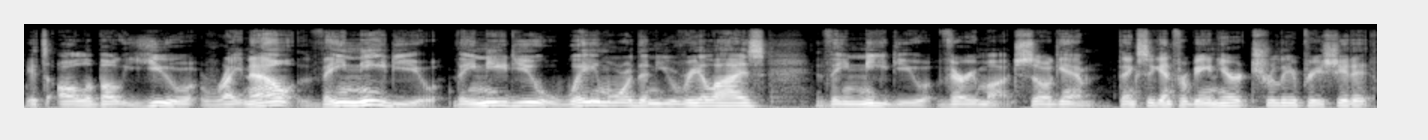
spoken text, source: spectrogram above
It's all about you right now. They need you. They need you way more than you realize. They need you very much. So again, thanks again for being here. Truly appreciate it.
